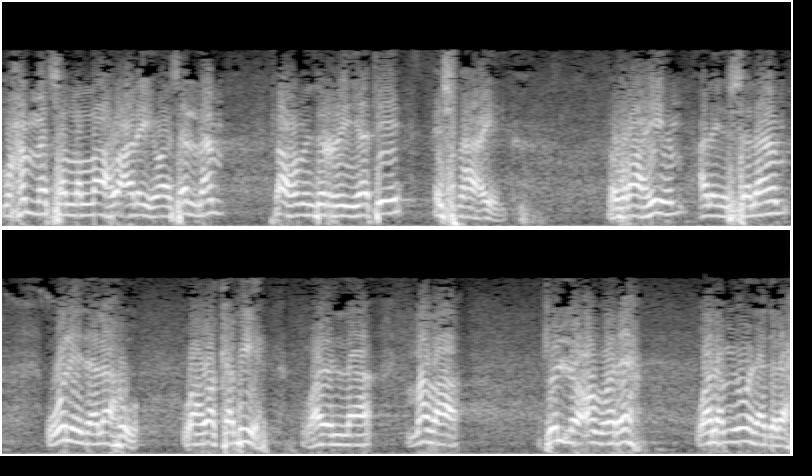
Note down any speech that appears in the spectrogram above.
محمد صلى الله عليه وسلم فهو من ذرية إسماعيل. إبراهيم عليه السلام ولد له وهو كبير وإلا مضى جل عمره ولم يولد له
